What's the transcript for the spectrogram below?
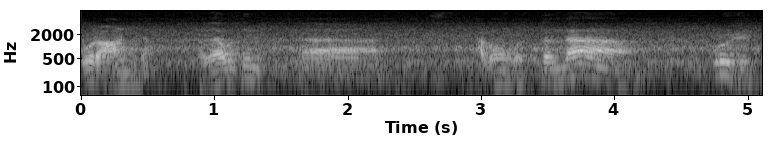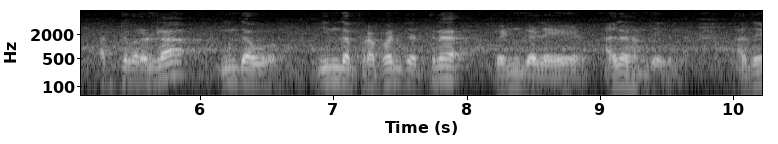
ஒரு ஆண் தான். அதாவது அவன் ஒருத்தந்தான் புருஷன். மற்றவரெல்லாம் இந்த இந்த பிரபஞ்சத்தில் பெண்களே அதில் சந்தேகம் இல்லை. அதே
